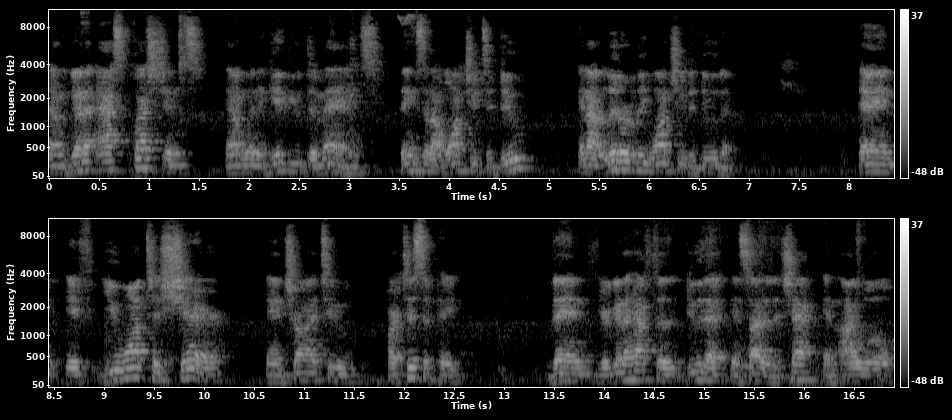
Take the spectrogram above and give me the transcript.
and I'm going to ask questions and I'm going to give you demands, things that I want you to do, and I literally want you to do them. And if you want to share and try to participate, then you're going to have to do that inside of the chat, and I will,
